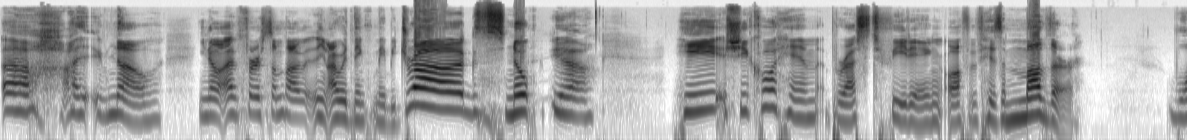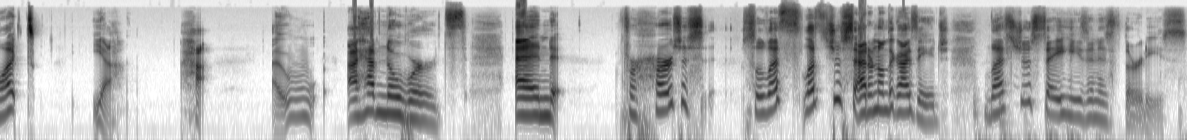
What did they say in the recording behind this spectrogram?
uh, I no. You know, at first, somebody, you know, I would think maybe drugs. Nope. Yeah. He, she caught him breastfeeding off of his mother. What? yeah ha- I- i have no words and for her to so let's let's just i don't know the guy's age let's just say he's in his 30s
